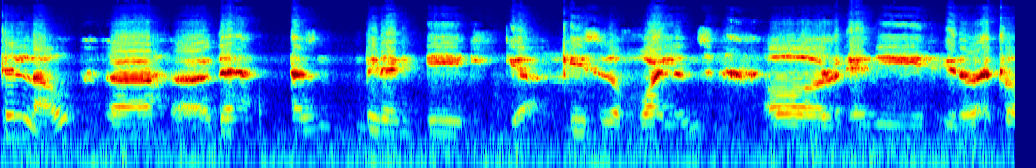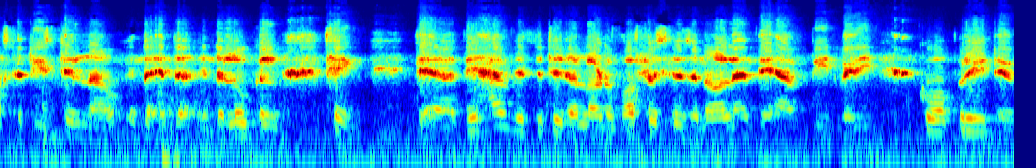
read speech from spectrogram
till now uh, uh, there hasn't been any uh, cases of violence or any you know atrocities till now in the in the in the local thing. They, they have visited a lot of offices and all, and they have been very cooperative.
